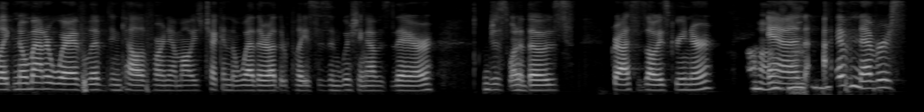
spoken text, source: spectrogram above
like no matter where I've lived in California, I'm always checking the weather other places and wishing I was there. I'm just one of those. Grass is always greener. uh-huh. And I've never, s-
